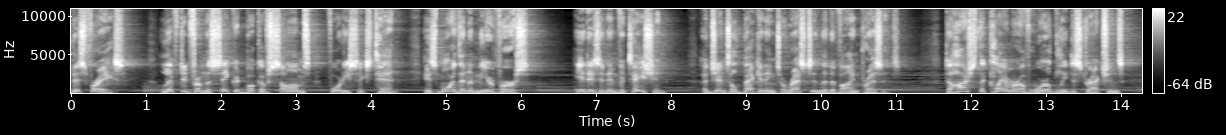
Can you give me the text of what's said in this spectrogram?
This phrase, lifted from the sacred book of Psalms 46:10, is more than a mere verse. It is an invitation, a gentle beckoning to rest in the divine presence to hush the clamor of worldly distractions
